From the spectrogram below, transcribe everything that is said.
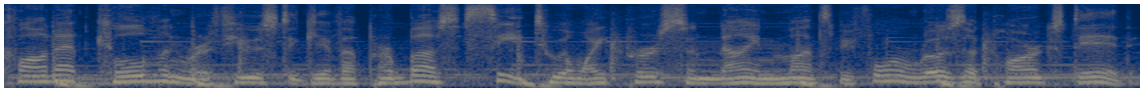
Claudette Colvin refused to give up her bus seat to a white person nine months before Rosa Parks did.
